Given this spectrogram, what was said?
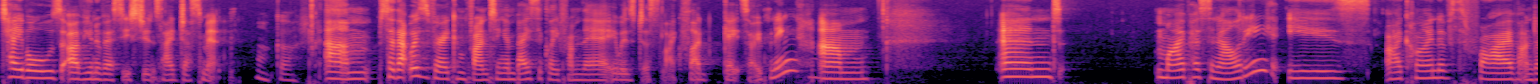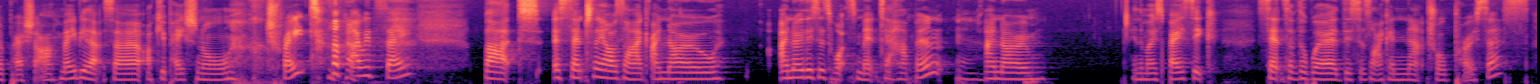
tables of university students I just met. Oh gosh. Um, so that was very confronting. And basically, from there, it was just like floodgates opening. Um, and my personality is I kind of thrive under pressure. Maybe that's a occupational trait, I would say. But essentially, I was like, I know, I know this is what's meant to happen. I know, in the most basic sense of the word, this is like a natural process.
